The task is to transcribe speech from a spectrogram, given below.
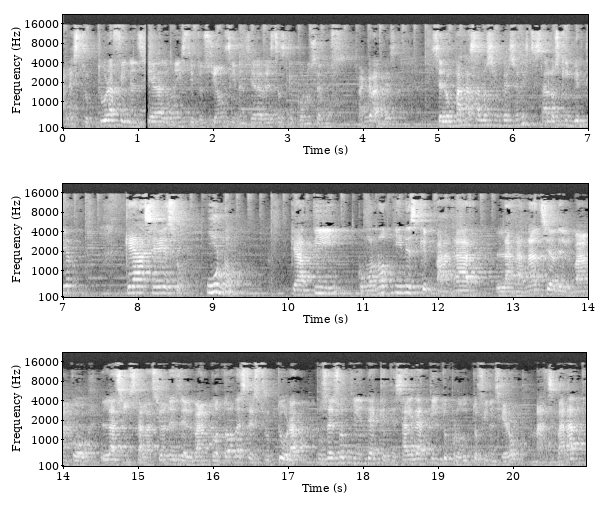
a la estructura financiera de una institución financiera de estas que conocemos tan grandes, se lo pagas a los inversionistas, a los que invirtieron. ¿Qué hace eso? Uno, que a ti, como no tienes que pagar la ganancia del banco, las instalaciones del banco, toda esta estructura, pues eso tiende a que te salga a ti tu producto financiero más barato.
